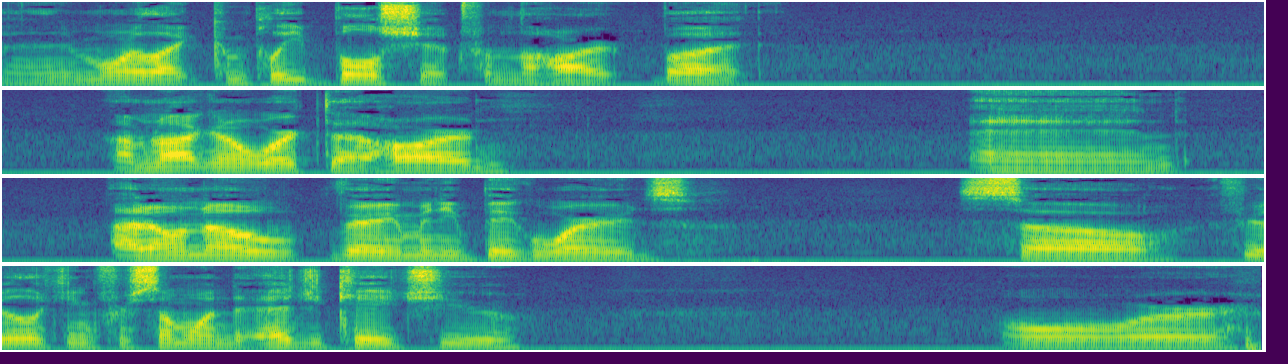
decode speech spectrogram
and more like complete bullshit from the heart, but I'm not going to work that hard. And I don't know very many big words. So if you're looking for someone to educate you or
